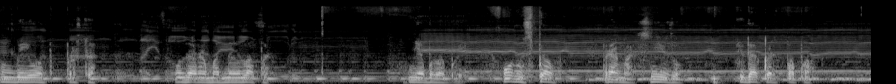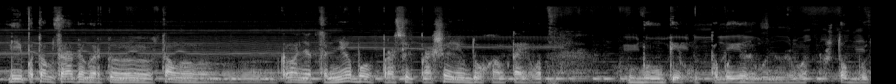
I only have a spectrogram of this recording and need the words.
он бы его просто ударом одной лапы не было бы. Он успел прямо снизу, сюда, говорит, попал. И потом сразу, говорит, э, стал э, кланяться небу, просить прощения духа Алтая. Вот был убил табуированное животное, что будет?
